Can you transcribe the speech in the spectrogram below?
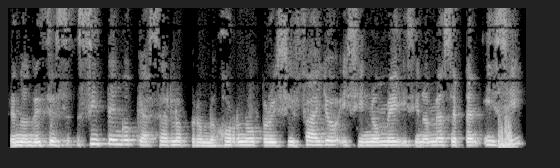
en donde dices, sí tengo que hacerlo, pero mejor no, pero y si fallo, y si no me, y si no me aceptan, y si,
